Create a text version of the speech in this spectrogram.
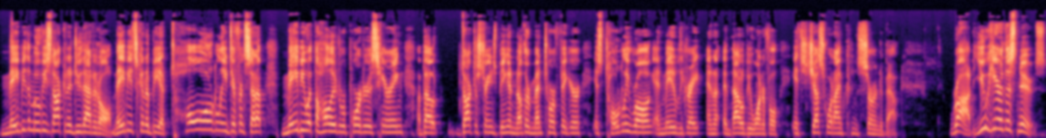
Maybe the movie's not going to do that at all. Maybe it's going to be a totally different setup. Maybe what the hollywood reporter is hearing about doctor strange being another mentor figure is totally wrong and maybe great and, and that'll be wonderful. It's just what i'm concerned about. Rob you hear this news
